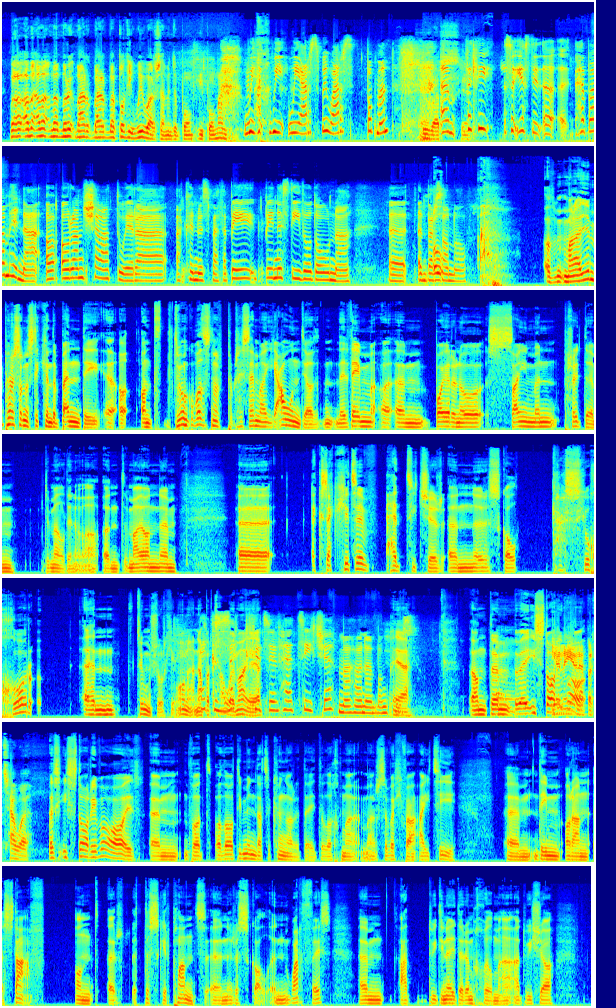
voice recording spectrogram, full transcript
Mae'r ma, ma, ma, ma, ma bloody wiwars yn mynd i bob man. Ah, wiwars, wiwars, bob man. Wiwars, um, yeah. Felly, so, yes, uh, heb am hynna, o, o ran siaradwyr a, a cynnwys pethau, be, be nes di ddod o hwnna uh, yn bersonol? Well, oedd ma' 'na un person yn sticio yn dy bendi, o- ond dwi'n yn gwbod os 'na'r rhesema iawn 'di o neu ddim yy yym boi o'r enw Simon Pridham dwi'n meddwl dyn nhw, ond mae o'n um, uh, executive head teacher yn yr ysgol Casiwchwr yn Dwi'n yn siŵr lle hwnna, wnna yn Abertawe mae o? Executive head teacher? mae hwnna'n bonkers. Ie. Ond um, yy 'i stori fo... Abertawe. Ys 'i stori fo oedd um, fod oedd o 'di mynd at y cyngor a dweud, dylwch mae'r ma' ma'r sefyllfa IT um, ddim o ran y staff ond yr y dysgu'r plant yn yr ysgol yn warthus um, a dwi 'di wneud yr ymchwil 'ma a dwi isio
